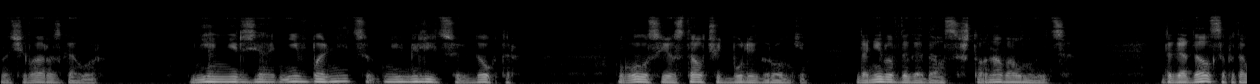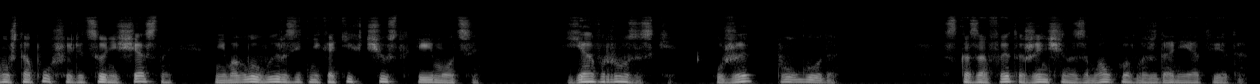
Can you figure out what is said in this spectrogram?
начала разговор. «Мне нельзя ни в больницу, ни в милицию, доктор». Голос ее стал чуть более громким. Данилов догадался, что она волнуется. Догадался, потому что опухшее лицо несчастной не могло выразить никаких чувств и эмоций. Я в розыске. Уже полгода. Сказав это, женщина замолкла в ожидании ответа.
